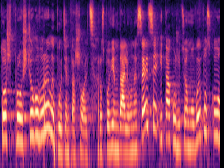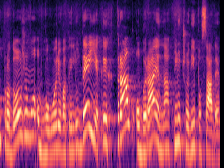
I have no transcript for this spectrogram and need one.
Тож про що говорили Путін та Шольц, розповім далі у несеться. І також у цьому випуску продовжимо обговорювати людей, яких Трамп обирає на ключові посади.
